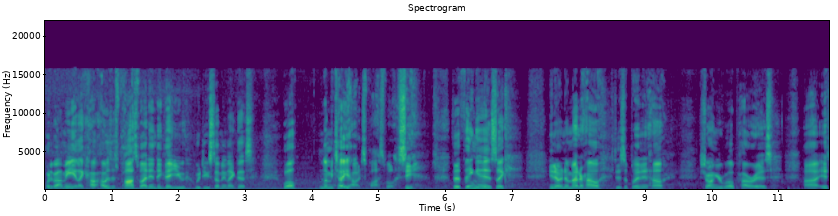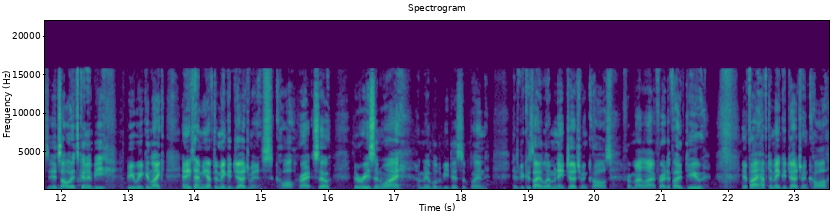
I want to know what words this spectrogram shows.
what about me? Like, how, how is this possible? I didn't think that you would do something like this. Well, let me tell you how it's possible. See, the thing is, like, you know, no matter how disciplined and how strong your willpower is, uh, it's, it's always going to be be weak. And like anytime you have to make a judgment call, right? So the reason why I'm able to be disciplined is because I eliminate judgment calls from my life, right? If I do, if I have to make a judgment call,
